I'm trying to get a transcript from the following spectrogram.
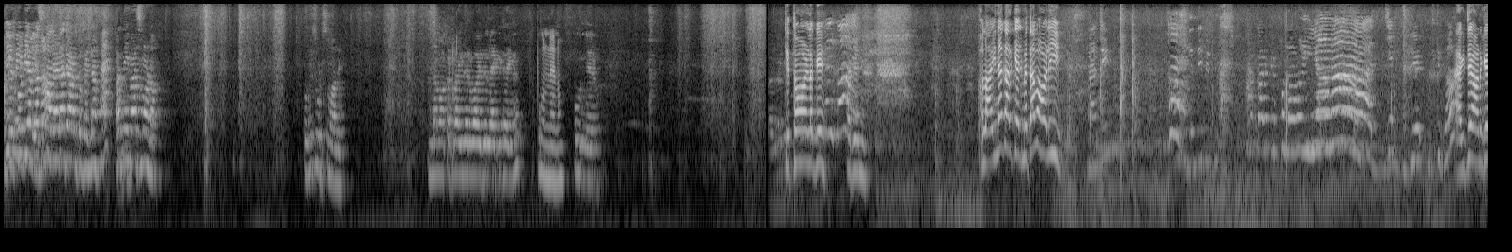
ਉੱਪਰ ਜੀ ਬੀਬੀ ਆਪਣਾ ਸਮਾਨ ਲੈਣਾ ਜਾਣ ਤੋਂ ਪਹਿਲਾਂ ਹੈ? ਪਰ ਨੀਵਾ ਸਮਾਉਣਾ। ਉਹ ਵੀ ਸੂਟ ਸਮਾ ਲੈ। ਨਵਾਂ ਕਟਰਾਈ ਦੇ ਰਵਾਜ ਦੇ ਲੈ ਕੇ ਜਾਈ ਨਾ। ਪੂਨੇ ਨੂੰ। ਪੂਨੇ ਨੂੰ। ਕਿੱਥੋਂ ਆਉਣ ਲੱਗੇ? ਅਜੇ ਨਹੀਂ। ਫਲਾਈ ਨਾ ਕਰਕੇ ਅੱਜ ਮੈਂ ਤਾਂ ਹੌਲੀ। ਕਰਕੇ ਫਲੋਰੀਆਂ ਆਣ ਕੇ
